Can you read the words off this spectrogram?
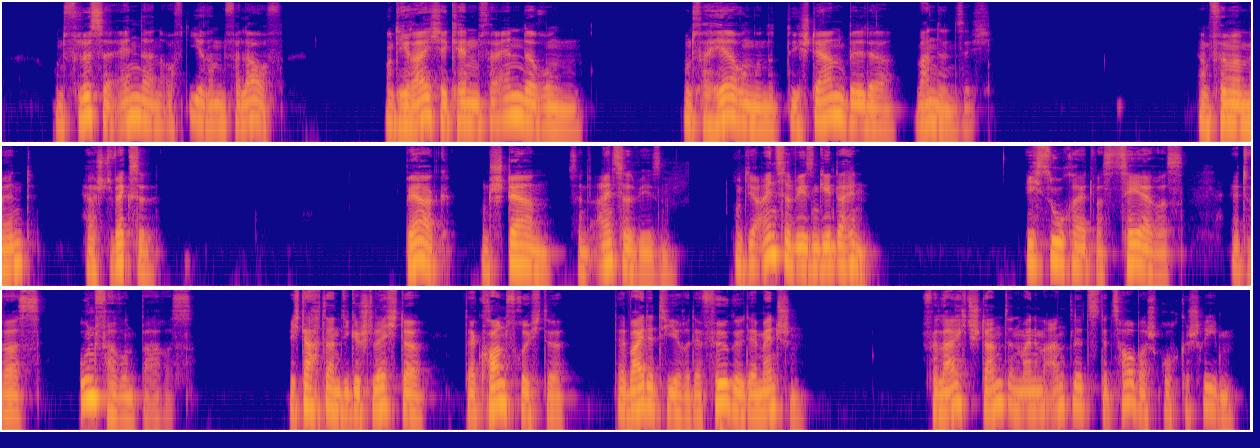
und Flüsse ändern oft ihren Verlauf. Und die Reiche kennen Veränderungen und Verheerungen und die Sternbilder wandeln sich. Am Firmament herrscht Wechsel. Berg und Stern sind Einzelwesen und die Einzelwesen gehen dahin. Ich suche etwas Zäheres, etwas Unverwundbares. Ich dachte an die Geschlechter der Kornfrüchte, der Weidetiere, der Vögel, der Menschen. Vielleicht stand in meinem Antlitz der Zauberspruch geschrieben.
